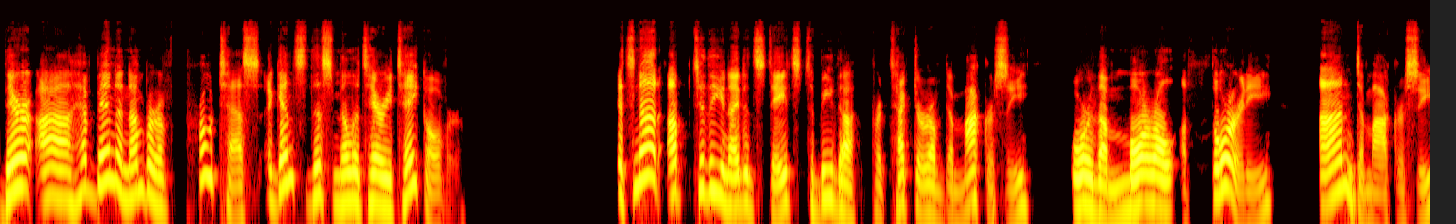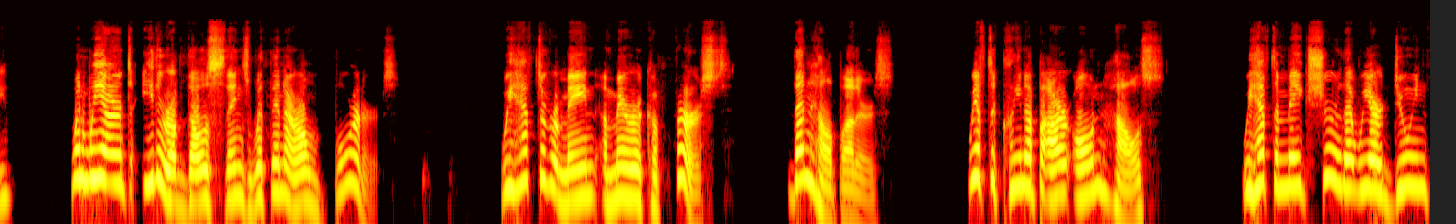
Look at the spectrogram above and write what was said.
There uh, have been a number of protests against this military takeover. It's not up to the United States to be the protector of democracy or the moral authority on democracy when we aren't either of those things within our own borders. We have to remain America first, then help others. We have to clean up our own house we have to make sure that we are doing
